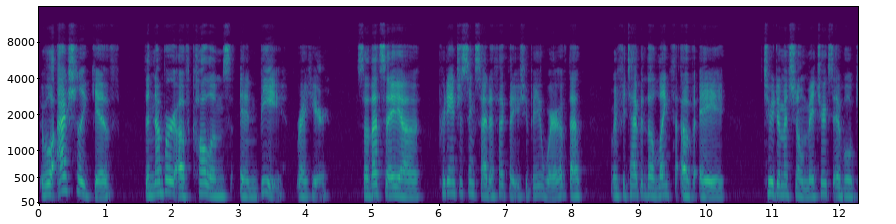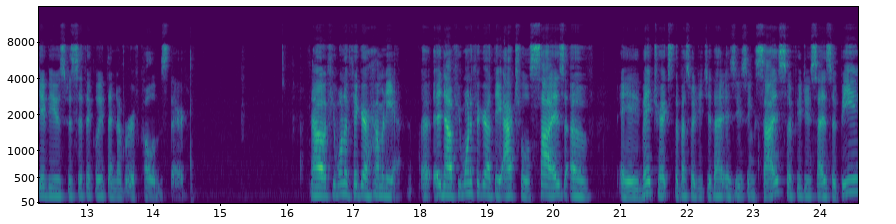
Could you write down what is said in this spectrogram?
it will actually give the number of columns in B right here. So that's a uh, pretty interesting side effect that you should be aware of, that if you type in the length of a two-dimensional matrix, it will give you specifically the number of columns there. Now, if you want to figure out how many, uh, now if you want to figure out the actual size of a matrix, the best way to do that is using size. So if you do size of B,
